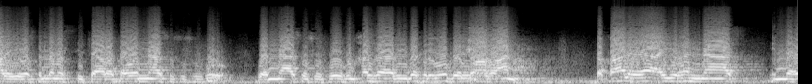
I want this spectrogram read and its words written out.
عليه وسلم الستارة والناس صفوف والناس صفوف خلف أبي بكر رضي الله عنه. فقال يا أيها الناس إنه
